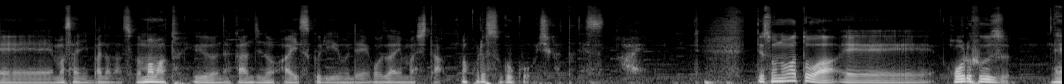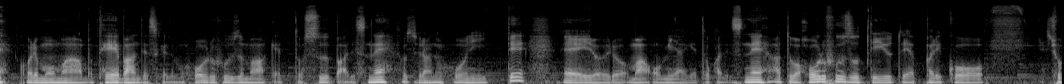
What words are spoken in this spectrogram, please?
えー、まさにバナナそのままというような感じのアイスクリームでございました。まあ、これすごく美味しかったです。はい。で、その後は、えー、ホールフーズ。ね、これもまあ定番ですけども、ホールフーズマーケット、スーパーですね。そちらの方に行って、えー、いろいろ、まあお土産とかですね。あとはホールフーズっていうと、やっぱりこう、ショッ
